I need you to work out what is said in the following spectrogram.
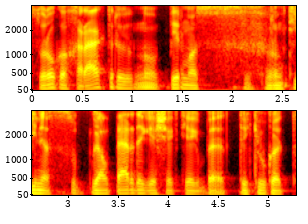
su Roko charakteriu, nu, pirmos rungtynės gal perdegė šiek tiek, bet tikiu, kad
